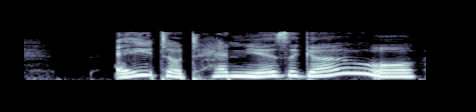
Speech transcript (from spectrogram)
eight or ten years ago, or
